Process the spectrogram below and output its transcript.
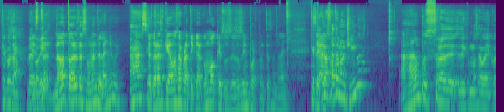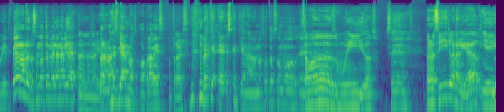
¿Qué cosa? ¿Lo de Esto- COVID? No, todo el resumen del año, güey. Ah, ¿Te sí. acuerdas que íbamos a platicar como que sucesos importantes en el año? Que todavía nos faltan un chingo. Ajá, pues... Solo dijimos algo de COVID. Pero regresando al tema de la Navidad. Ah, la Navidad. Para no desviarnos otra vez. Otra vez. ¿Ves que, eh, es que entiendan, nosotros somos. eh, Somos muy idos. Sí. Pero sí, la Navidad y...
